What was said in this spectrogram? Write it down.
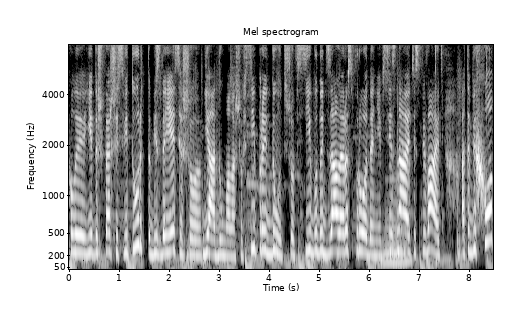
Коли їдеш в перший свій тур, тобі здається, що я думала, що всі прийдуть, що всі будуть зали розпродані, всі знають і співають. А тобі хоп,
